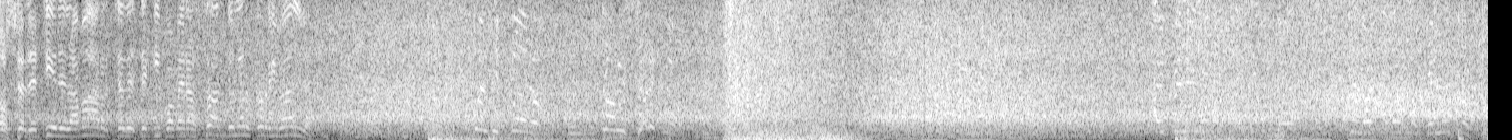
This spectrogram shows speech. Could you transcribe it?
No se detiene la marcha de este equipo amenazando el arco rival. ¡Buen disparo! ¡Travesaño! ¡Hay peligro! ¡Se va a llevar la pelota a su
